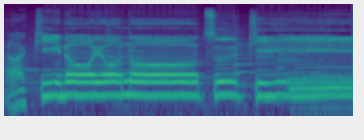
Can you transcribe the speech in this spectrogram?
秋の夜の月。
